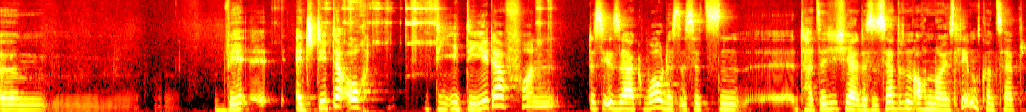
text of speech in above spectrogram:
ähm, wer, entsteht da auch die Idee davon, dass ihr sagt, wow, das ist jetzt ein, äh, tatsächlich ja, das ist ja dann auch ein neues Lebenskonzept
